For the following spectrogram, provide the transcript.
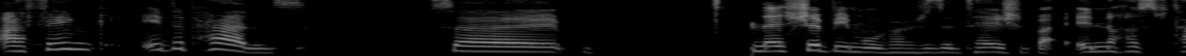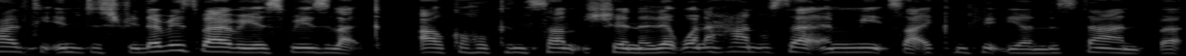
I think it depends. So there should be more representation, but in the hospitality industry, there is various reasons like alcohol consumption, and they want to handle certain meats that I completely understand. But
